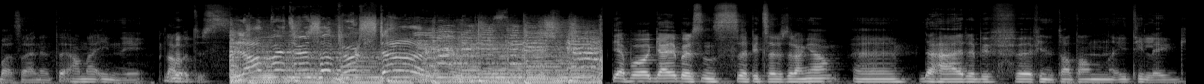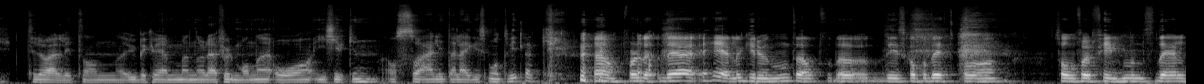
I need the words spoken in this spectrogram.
Bare så jeg nevnte. Han er inni Labbetuss. Labbetuss har bursdag! De er på Geir Børsens pizzarestaurant, ja. Eh, Det er her Buff finner ut at han i tillegg til å være litt sånn ubekvem når det er fullmåne og i kirken, også er litt allergisk mot hvitløk. Ja, for det, det er hele grunnen til at det, de skal på date på sånn for filmens del,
